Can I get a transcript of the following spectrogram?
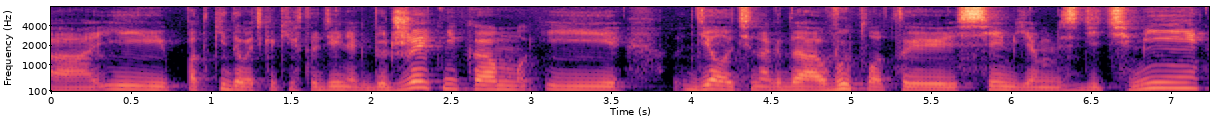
и подкидывать каких-то денег бюджетникам, и делать иногда выплаты семьям с детьми,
